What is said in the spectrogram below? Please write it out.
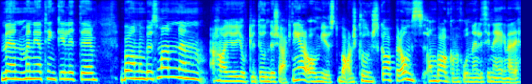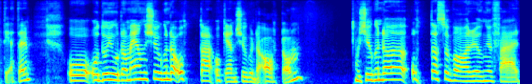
Men, men jag tänker lite, Barnombudsmannen har ju gjort lite undersökningar om just barns kunskaper om, om barnkonventionen eller sina egna rättigheter. Och, och då gjorde de en 2008 och en 2018. Och 2008 så var det ungefär,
